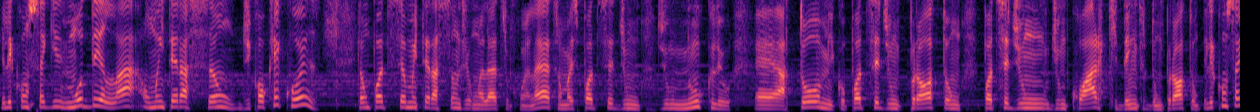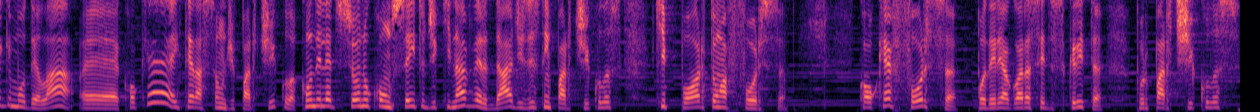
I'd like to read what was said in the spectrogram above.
ele consegue modelar uma interação de qualquer coisa. Então pode ser uma interação de um elétron com um elétron, mas pode ser de um, de um núcleo é, atômico, pode ser de um próton, pode ser de um, de um quark dentro de um próton. Ele consegue modelar é, qualquer interação de partícula quando ele adiciona o conceito de que, na verdade, existem partículas que portam a força. Qualquer força poderia agora ser descrita por partículas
